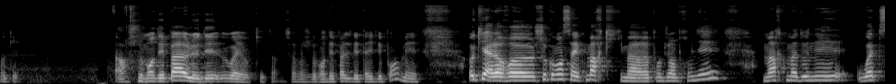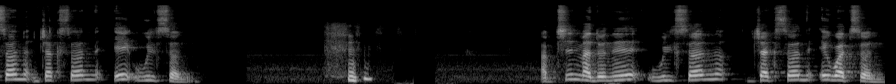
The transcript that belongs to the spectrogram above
Ok. Alors je demandais pas le dé... ouais ok je demandais pas le détail des points mais ok alors euh, je commence avec Marc qui m'a répondu en premier. Marc m'a donné Watson, Jackson et Wilson. Aptin m'a donné Wilson, Jackson et Watson.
